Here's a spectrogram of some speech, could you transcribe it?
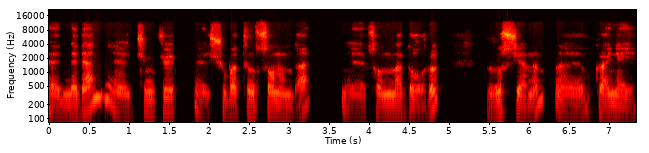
E, neden? E, çünkü e, Şubat'ın sonunda, e, sonuna doğru Rusya'nın e, Ukrayna'yı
